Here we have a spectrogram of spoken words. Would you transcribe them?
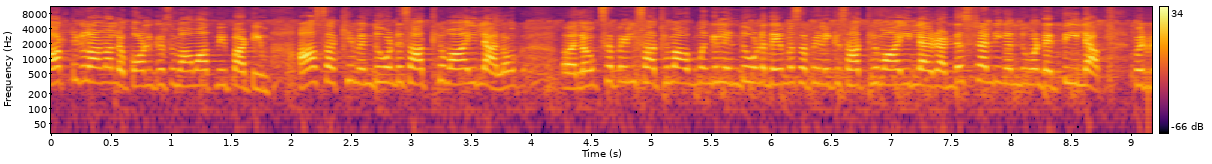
പാർട്ടികളാണല്ലോ കോൺഗ്രസും ആം ആദ്മി പാർട്ടിയും. ആ സഖ്യം എന്തുകൊണ്ട് സാധ്യമായില്ല? ലോക് ലോക്സഭയിൽ സാധ്യമാകുമെങ്കിൽ എന്തുകൊണ്ട് നിയമസഭയിലേക്ക് സാധ്യമായില്ല? ഒരു അണ്ടർസ്റ്റാൻഡിംഗ് എന്തുകൊണ്ട് എത്തിയില്ല? ഒരു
